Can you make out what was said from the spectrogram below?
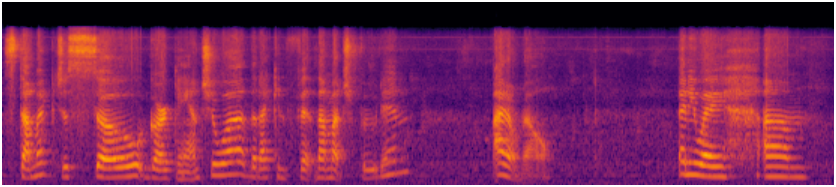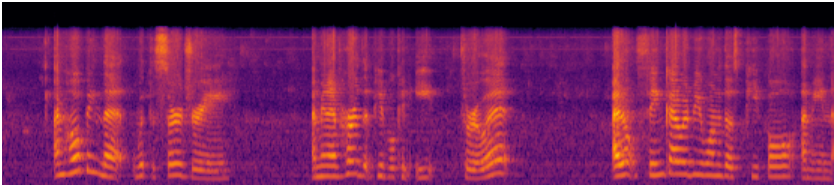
stomach just so gargantua that I can fit that much food in? I don't know. Anyway, um, I'm hoping that with the surgery, I mean, I've heard that people can eat through it I don't think I would be one of those people. I mean,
